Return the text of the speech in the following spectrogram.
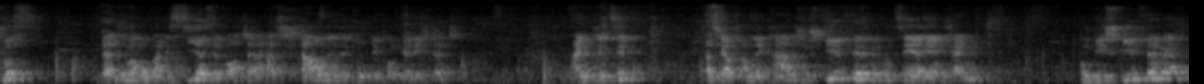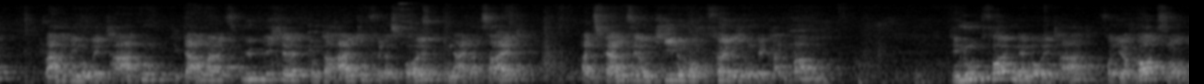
Schluss werden immer moralisierende Worte an das staunende Publikum gerichtet. Ein Prinzip, das wir aus amerikanischen Spielfilmen und Serien kennen. Und wie Spielfilme waren die Moritaten die damals übliche Unterhaltung für das Volk in einer Zeit, als Fernseh und Kino noch völlig unbekannt waren. Die nun folgende Moritat von Jörg Gorzner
